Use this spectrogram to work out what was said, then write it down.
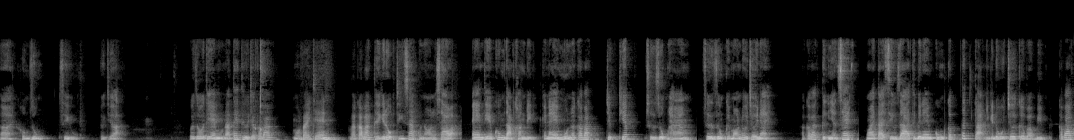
Rồi, không dung, xỉu. Được chưa ạ? Vừa rồi thì em cũng đã test thử cho các bác một vài chén. Và các bác thấy cái độ chính xác của nó là sao ạ? Em thì em không dám khẳng định. Cái này em muốn là các bác trực tiếp sử dụng hàng, sử dụng cái món đồ chơi này. Và các bác tự nhận xét. Ngoài tài xỉu ra thì bên em cung cấp tất cả những cái đồ chơi cờ bạc bịp. Các bác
